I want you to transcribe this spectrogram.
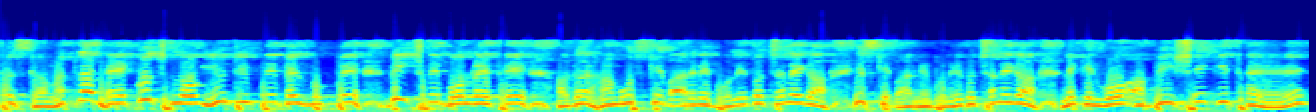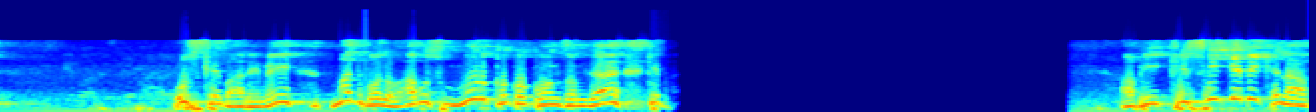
तो इसका मतलब है, कुछ लोग YouTube पे, Facebook पे बीच में बोल रहे थे, अगर हम उसके बारे में बोले तो चलेगा, इसके बारे में बोले तो चलेगा, लेकिन वो अभिषेकित है, उसके बारे में मत बोलो। अब उस मूर्ख को कौन समझाए कि अभी किसी के भी खिलाफ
